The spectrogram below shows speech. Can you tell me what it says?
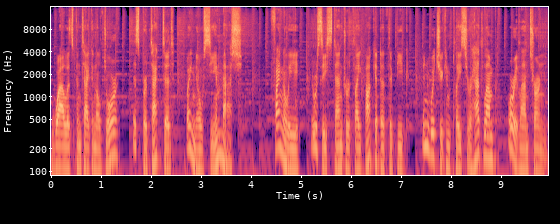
while its pentagonal door is protected by no-seam mesh. Finally, there is a standard light pocket at the peak in which you can place your headlamp or a lantern.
